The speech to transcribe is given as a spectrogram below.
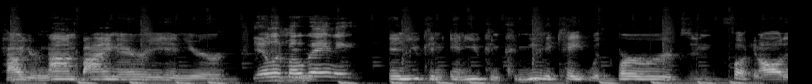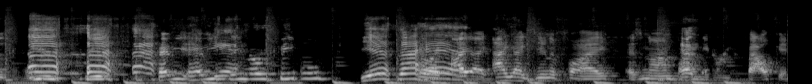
how you're non-binary and you're Dylan Mulvaney. And you can and you can communicate with birds and fucking all this weird shit. Have you have you Yeah. seen those people? yes, I like, have. I, I, I identify as non-binary falcon.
